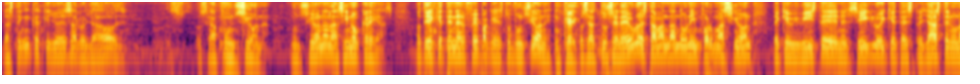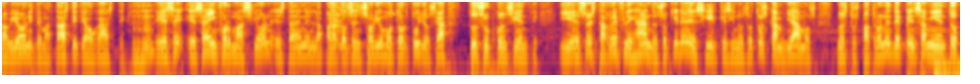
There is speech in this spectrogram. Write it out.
las técnicas que yo he desarrollado, es- o sea, funcionan. Funcionan así no creas. No tienes que tener fe para que esto funcione. Ok. O sea, tu cerebro está mandando una información de que viviste en el siglo y que te estrellaste en un avión y te mataste y te ahogaste. Ese, esa información está en el aparato sensorio motor tuyo, o sea, tu subconsciente. Y eso está reflejando. Eso quiere decir que si nosotros cambiamos nuestros patrones de pensamiento,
